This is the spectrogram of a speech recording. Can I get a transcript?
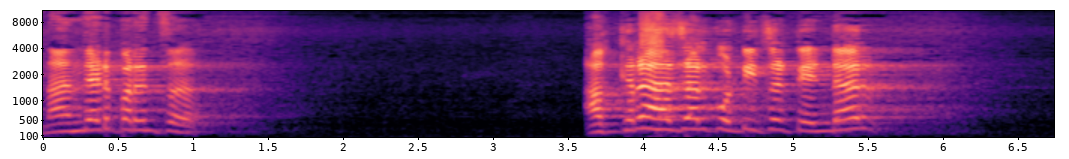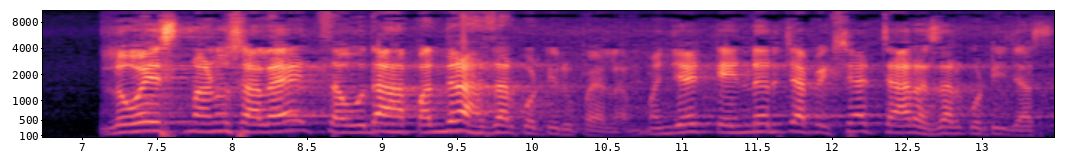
नांदेडपर्यंत. अकरा हजार कोटीचं टेंडर लोएस्ट माणूस आलाय चौदा पंधरा हजार कोटी रुपयाला. म्हणजे टेंडरच्या पेक्षा चार हजार कोटी जास्त.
